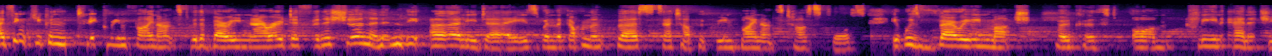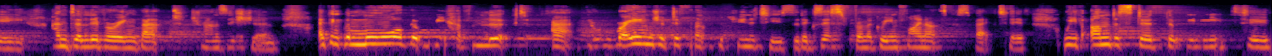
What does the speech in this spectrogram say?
I think you can take green finance with a very narrow definition. And in the early days, when the government first set up a green finance task force, it was very much focused on clean energy and delivering that transition. I think the more that we have looked at the range of different opportunities that exist from a green finance perspective, we've understood that we need to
